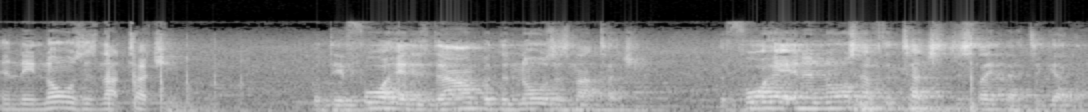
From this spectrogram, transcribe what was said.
and their nose is not touching. But their forehead is down, but the nose is not touching. The forehead and the nose have to touch just like that together.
